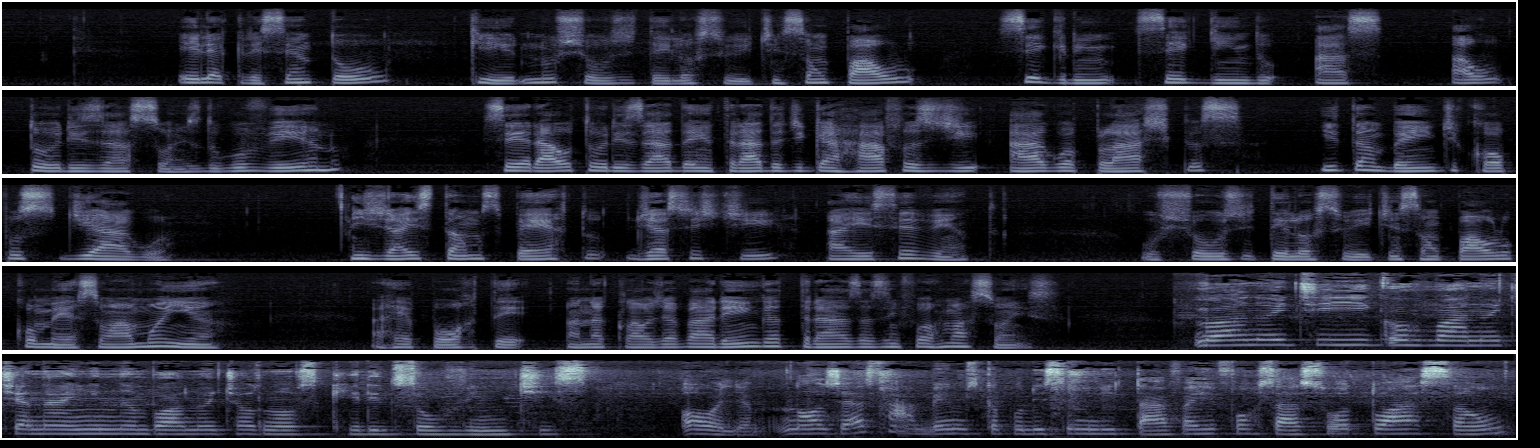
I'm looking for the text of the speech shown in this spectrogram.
Ele acrescentou que nos shows de Taylor Swift em São Paulo, seguindo as autorizações do governo, será autorizada a entrada de garrafas de água plásticas e também de copos de água. E já estamos perto de assistir a esse evento. Os shows de Taylor Swift em São Paulo começam amanhã. A repórter Ana Cláudia Varenga traz as informações. Boa noite, Igor. Boa noite, Anaína. Boa noite aos nossos queridos ouvintes. Olha, nós já sabemos que a Polícia Militar vai reforçar sua atuação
